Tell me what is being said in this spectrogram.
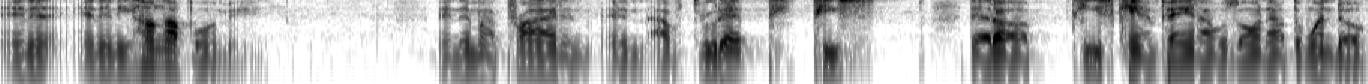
and then, and then he hung up on me. And then my pride and and I threw that peace, that uh peace campaign I was on out the window.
